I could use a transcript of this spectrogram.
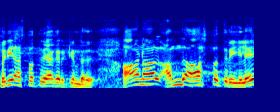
பெரிய ஆஸ்பத்திரியாக இருக்கின்றது. ஆனால் அந்த ஆஸ்பத்திரியிலே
